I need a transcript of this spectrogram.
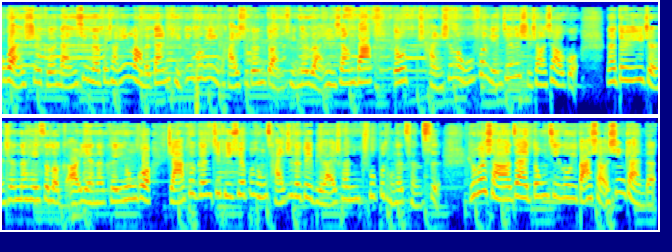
不管是和男性的非常硬朗的单品硬碰硬，还是跟短裙的软硬相搭，都产生了无缝连接的时尚效果。那对于一整身的黑色 look 而言呢，可以通过夹克跟鸡皮靴不同材质的对比来穿出不同的层次。如果想要在冬季露一把小性感的，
